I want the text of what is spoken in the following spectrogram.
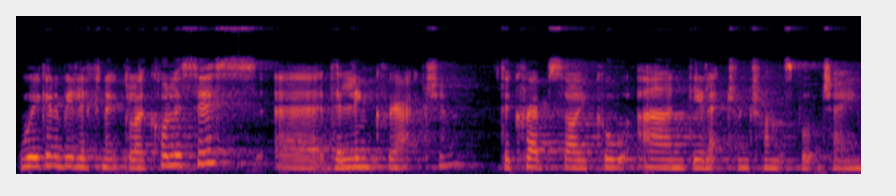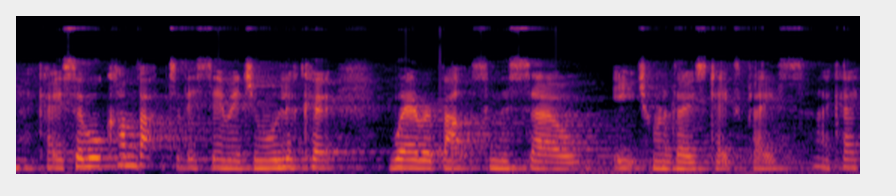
we're going to be looking at glycolysis, uh, the link reaction, the Krebs cycle, and the electron transport chain. Okay, so we'll come back to this image and we'll look at whereabouts in the cell each one of those takes place. Okay,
